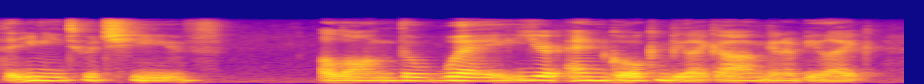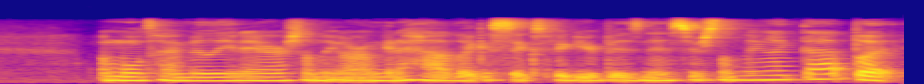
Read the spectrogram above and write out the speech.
that you need to achieve along the way. Your end goal can be like, oh, I'm gonna be like a multimillionaire or something, or I'm gonna have like a six figure business or something like that. But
